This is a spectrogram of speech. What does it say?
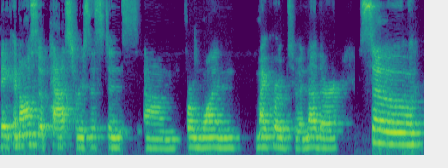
they can also pass resistance um, from one microbe to another so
